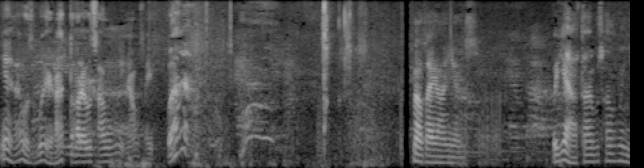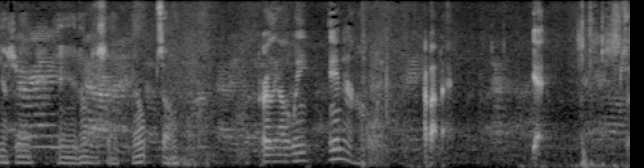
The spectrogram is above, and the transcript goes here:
Yeah, that was weird. I thought it was Halloween. I was like, what? Smells like onions. But yeah, I thought it was Halloween yesterday. And I was just like, nope. So, early Halloween and now Halloween. How about that? Yeah. So.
